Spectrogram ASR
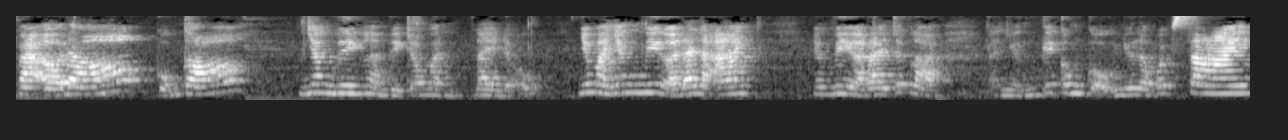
Và ở đó cũng có nhân viên làm việc cho mình đầy đủ. Nhưng mà nhân viên ở đây là ai? Nhân viên ở đây tức là À, những cái công cụ như là website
